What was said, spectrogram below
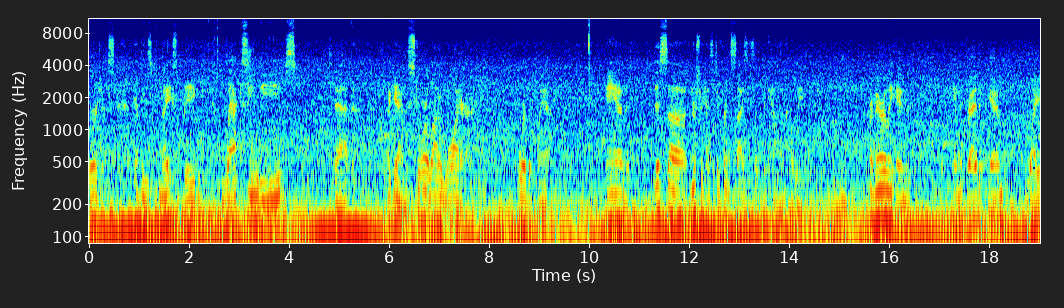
gorgeous. They have these nice big waxy leaves that, again, store a lot of water for the plant. And this uh, nursery has different sizes of the kalanchoe, um, primarily in, in red and white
